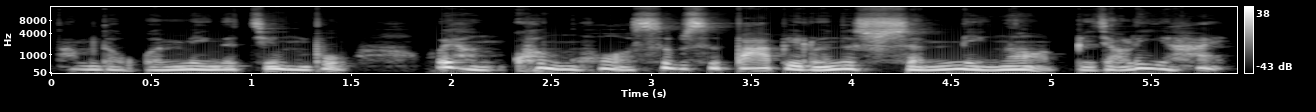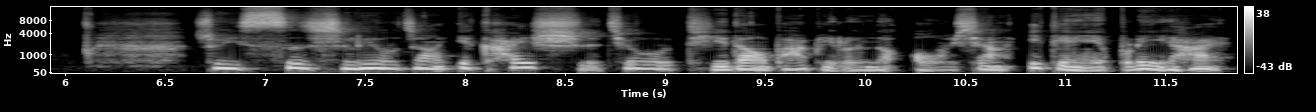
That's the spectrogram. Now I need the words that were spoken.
他们的文明的进步，会很困惑，是不是巴比伦的神明啊比较厉害？所以四十六章一开始就提到巴比伦的偶像一点也不厉害，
